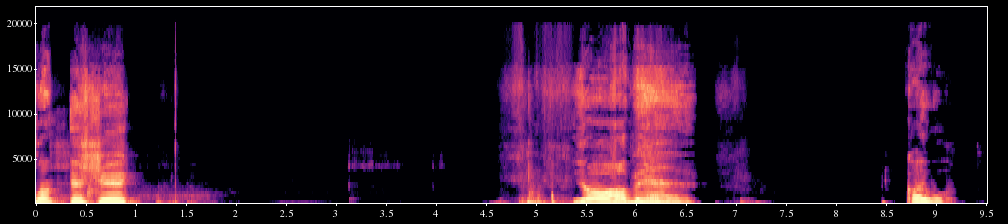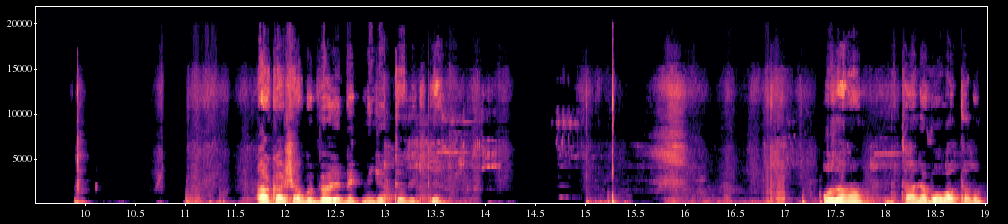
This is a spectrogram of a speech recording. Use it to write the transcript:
Lan eşek. Ya abi. Kaybol. Arkadaşlar bu böyle bitmeyecek tabii ki. O zaman bir tane bol atalım.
